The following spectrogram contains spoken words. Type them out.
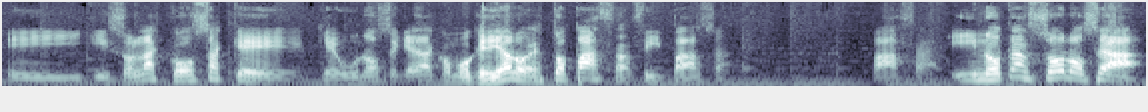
Y, y son las cosas que, que uno se queda como que, diablo, esto pasa, sí pasa. Pasa. Y no tan solo, o sea,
